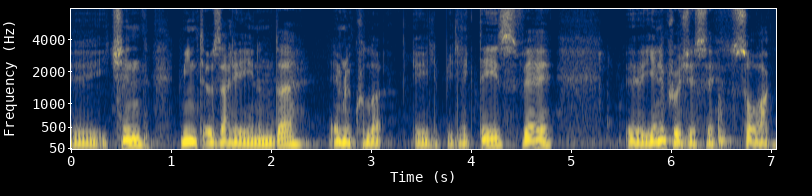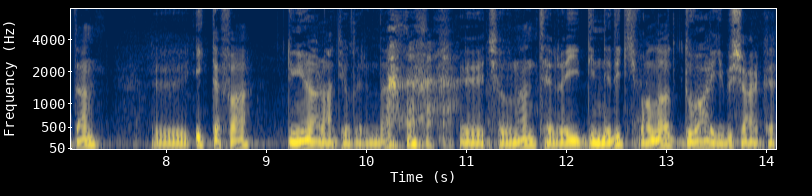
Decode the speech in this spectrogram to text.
e, için Mint özel yayınında Emre Kula ile birlikteyiz ve e, yeni projesi Sovak'tan e, ilk defa dünya radyolarında e, çalınan Terra'yı dinledik. Valla duvar gibi şarkı.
